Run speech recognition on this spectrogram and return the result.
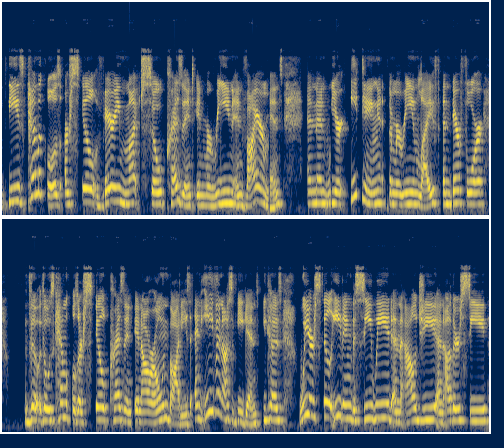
these chemicals are still very much so present in marine environments. And then we are eating the marine life, and therefore the, those chemicals are still present in our own bodies and even us vegans because we are still eating the seaweed and the algae and other sea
